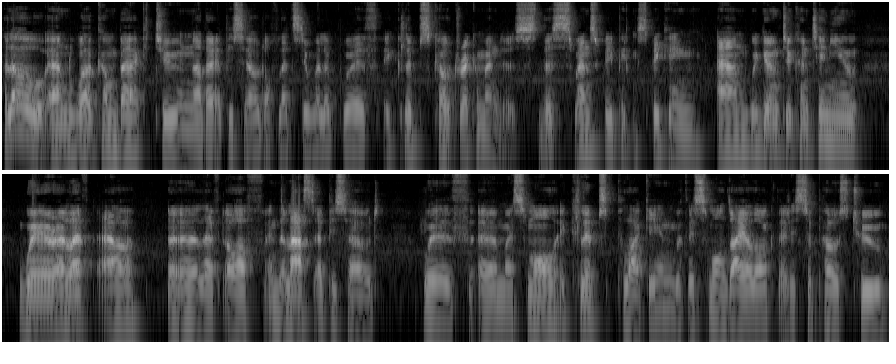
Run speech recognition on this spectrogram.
Hello and welcome back to another episode of Let's Develop with Eclipse Code Recommenders. This is Sven speaking and we're going to continue where I left, uh, left off in the last episode with uh, my small Eclipse plugin with a small dialog that is supposed to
